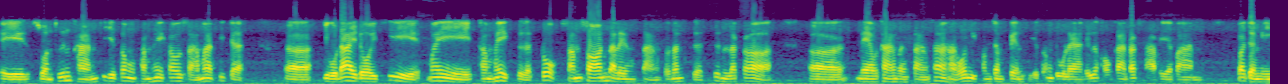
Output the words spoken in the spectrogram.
เอ่อส่วนพื้นฐานที่จะต้องทำให้เขาสามารถที่จะเอ่ออยู่ได้โดยที่ไม่ทำให้เกิดโรคซ้ำซ้อนอะไรต่างๆ ตัวนั้นเกิดขึ้นแล้วก็เอ่อ แนวทางต่างๆ ถ้าหากว่ามีความจำเป็นที่จะต้องดูแลในเรื่องของการรักษาพยาบาล ก็จะมี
